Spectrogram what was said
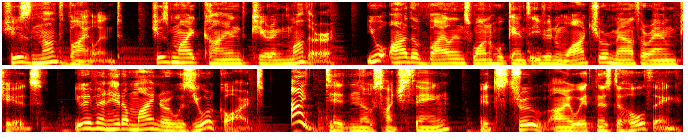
She's not violent. She's my kind, caring mother. You are the violent one who can't even watch your mouth around kids. You even hit a minor with your cart. I did no such thing. It's true, I witnessed the whole thing.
